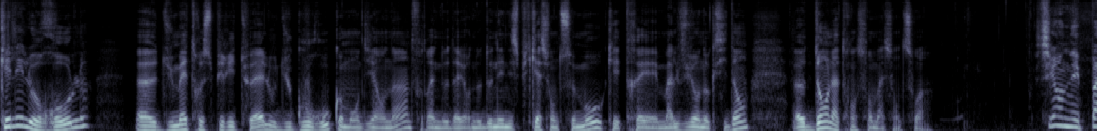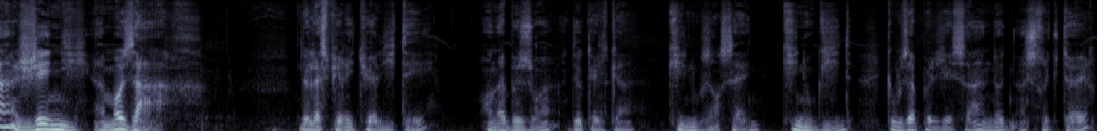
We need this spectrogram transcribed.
Quel est le rôle euh, du maître spirituel ou du gourou, comme on dit en Inde? Il faudrait d'ailleurs nous donner une explication de ce mot, qui est très mal vu en Occident, euh, dans la transformation de soi. Si on n'est pas un génie, un Mozart de la spiritualité, on a besoin de quelqu'un qui nous enseigne, qui nous guide, que vous appeliez ça un instructeur,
